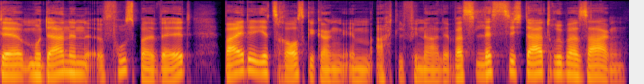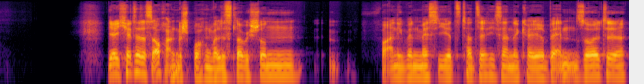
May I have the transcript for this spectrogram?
der modernen Fußballwelt, beide jetzt rausgegangen im Achtelfinale. Was lässt sich darüber sagen? Ja, ich hätte das auch angesprochen, weil es, glaube ich, schon, vor allen Dingen, wenn Messi jetzt tatsächlich seine Karriere beenden sollte,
